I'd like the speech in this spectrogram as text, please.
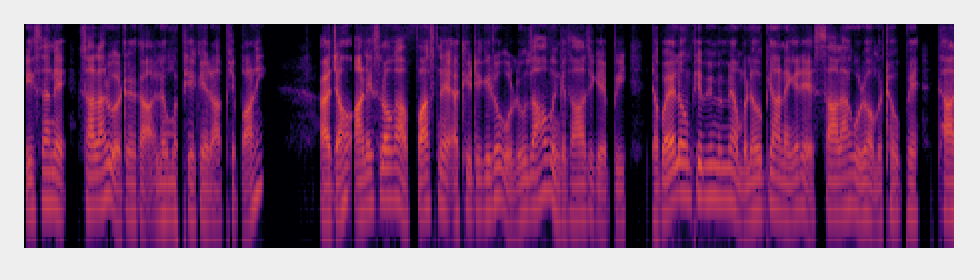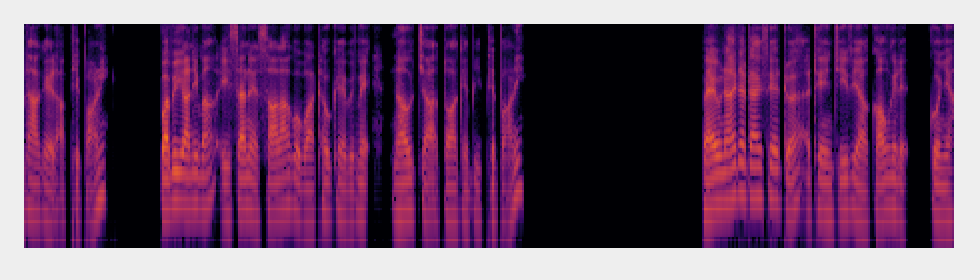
အေဆန်နဲ့ဆာလာတို့အတွက်ကအလုံးမဖြစ်ခဲ့တာဖြစ်ပါတယ်။အဲကြောင့်အာနစ်လောက fast နဲ့ akitiki တို့ကိုလူသားဝင်ကစားစီခဲ့ပြီးတပွဲလုံးဖြစ်ဖြစ်မြတ်မလို့ပြနိုင်ခဲ့တဲ့ဆာလာကိုတော့မထုတ်ဘဲထားထားခဲ့တာဖြစ်ပါတယ်။ ဝက်ဘီကနေမှအေဆန်နဲ့ဆာလာကိုပါထုတ်ခဲ့ပေမဲ့နောက်ကျသွားခဲ့ပြီးဖြစ်ပါတယ်။ဘယ်ယူနိုက်တက်တိုက်စစ်အတွက်အထင်ကြီးစရာကောင်းခဲ့တဲ့ကွန်ညာ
